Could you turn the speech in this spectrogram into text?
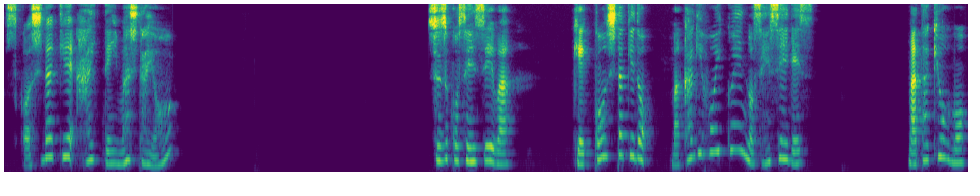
少しだけ入っていましたよ。鈴子先生は結婚したけど若木保育園の先生です。また今日も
